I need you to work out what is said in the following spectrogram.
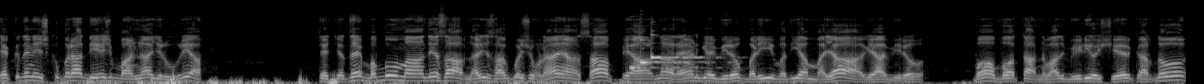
ਇੱਕ ਦਿਨ ਇਸ਼ਕਪੁਰਾ ਦੇਸ਼ ਬਣਨਾ ਜ਼ਰੂਰ ਆ। ਤੇ ਜਿੱਥੇ ਬੱਬੂ ਮਾਂ ਦੇ ਹਿਸਾਬ ਨਾਲ ਹੀ ਸਭ ਕੁਝ ਹੋਣਾ ਆ, ਸਭ ਪਿਆਰ ਨਾਲ ਰਹਿਣਗੇ ਵੀਰੋ, ਬੜੀ ਵਧੀਆ ਮਜ਼ਾ ਆ ਗਿਆ ਵੀਰੋ। ਬਹੁਤ ਬਹੁਤ ਧੰਨਵਾਦ, ਵੀਡੀਓ ਸ਼ੇਅਰ ਕਰ ਦਿਓ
